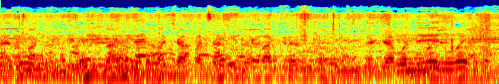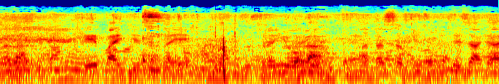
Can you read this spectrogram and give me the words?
बसायला पाकळी अशा पद्धतीनं पाकळं त्याच्यामध्ये हे पाहिजे नाही दुसरं योगा आता सव्वीस गुंठे जागा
